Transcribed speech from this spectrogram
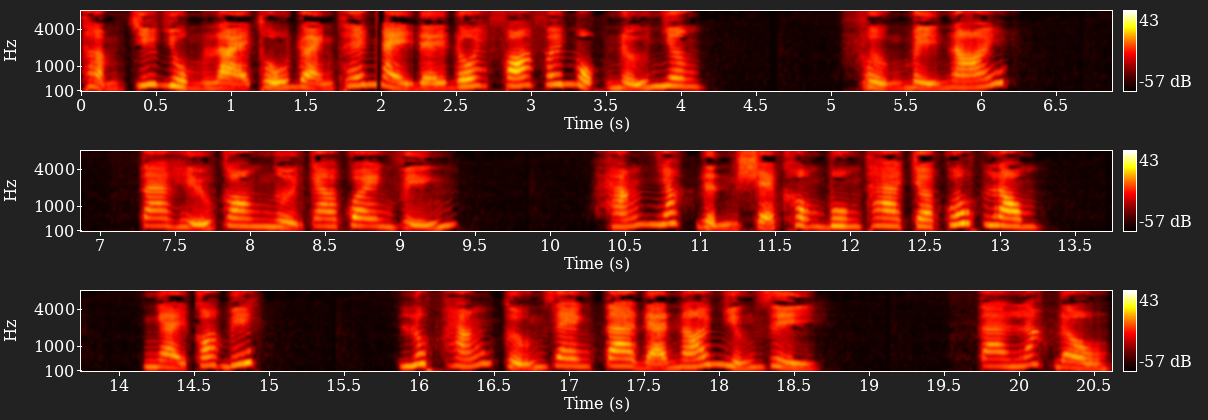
thậm chí dùng loại thủ đoạn thế này để đối phó với một nữ nhân. Phượng Mỹ nói, ta hiểu con người cao quan viễn. Hắn nhất định sẽ không buông tha cho quốc long. Ngài có biết, lúc hắn cưỡng gian ta đã nói những gì? Ta lắc đầu.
